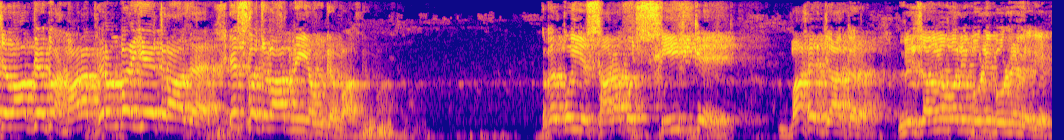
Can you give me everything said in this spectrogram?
جواب دے تو ہمارا پھر ان پر یہ اعتراض ہے۔ اس کا جواب نہیں ہے ان کے پاس۔ اگر کوئی یہ سارا کچھ سیکھ کے باہر جا کر مرزائیوں والی بولی بولنے لگے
